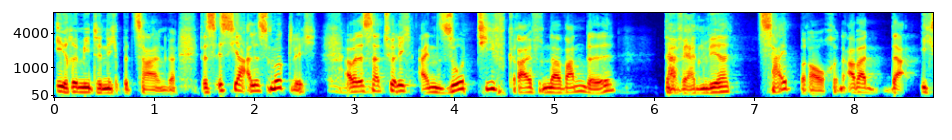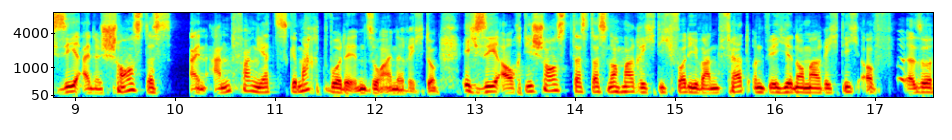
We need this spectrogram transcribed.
ihre Miete nicht bezahlen können. Das ist ja alles möglich. Aber das ist natürlich ein so tiefgreifender Wandel, da werden wir Zeit brauchen. Aber da, ich sehe eine Chance, dass ein Anfang jetzt gemacht wurde in so eine Richtung. Ich sehe auch die Chance, dass das nochmal richtig vor die Wand fährt und wir hier nochmal richtig auf, also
